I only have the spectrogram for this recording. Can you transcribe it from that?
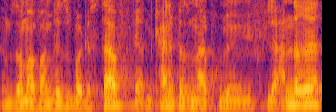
im Sommer waren wir super gestafft. Wir hatten keine Personalprobleme wie viele andere,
